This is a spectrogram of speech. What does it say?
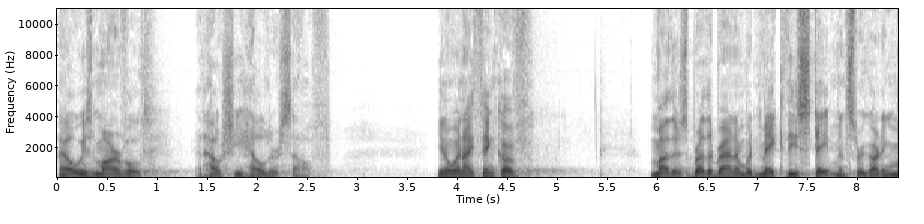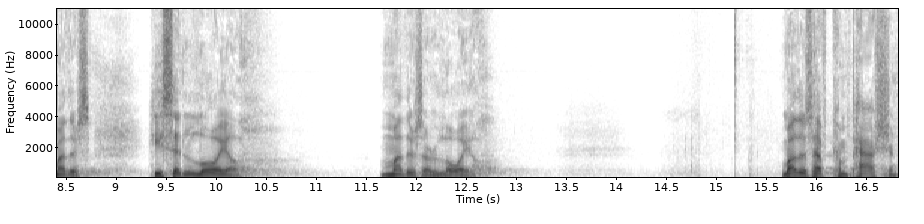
I always marveled at how she held herself. You know, when I think of Mothers, Brother Branham would make these statements regarding mothers. He said, loyal. Mothers are loyal. Mothers have compassion.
